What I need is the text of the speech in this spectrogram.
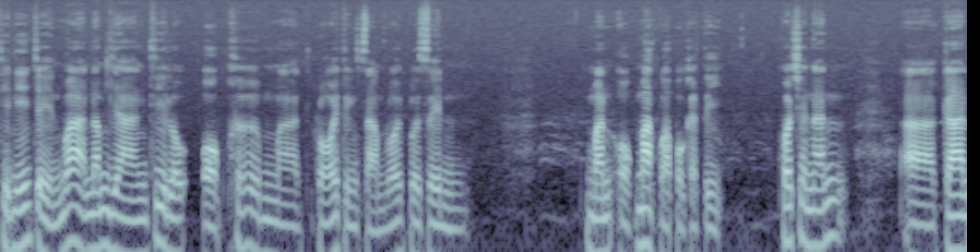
ทีนี้จะเห็นว่าน้ำยางที่เราออกเพิ่มมาร้อยถึง 300เปอร์เซ็นต์ มันออกมากกว่าปกติ เพราะฉะนั้นการ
